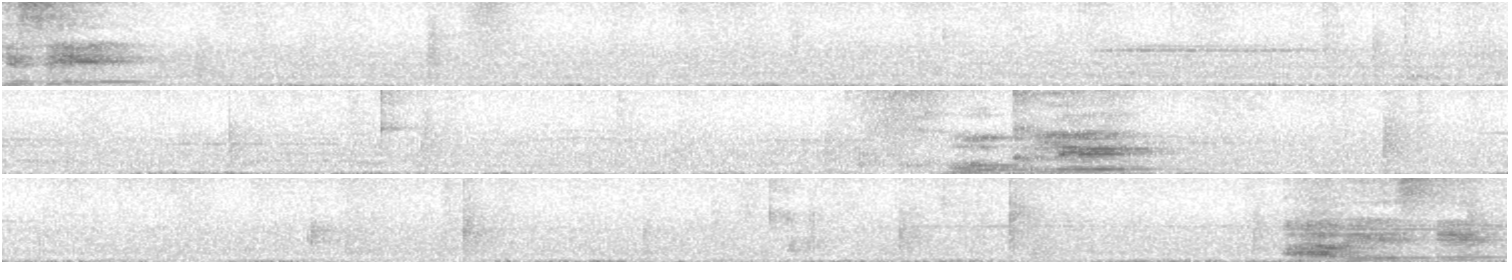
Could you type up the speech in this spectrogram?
किसी खोखले आवेशित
